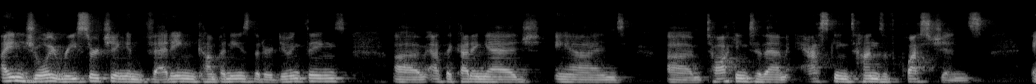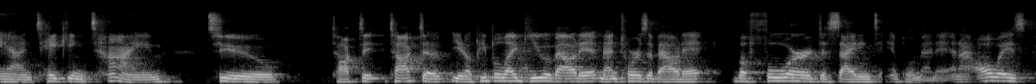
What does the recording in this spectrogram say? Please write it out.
I enjoy researching and vetting companies that are doing things um, at the cutting edge and um, talking to them, asking tons of questions and taking time to talk to talk to you know people like you about it mentors about it before deciding to implement it and i always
